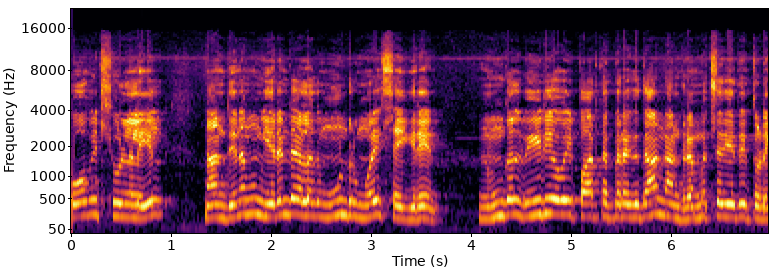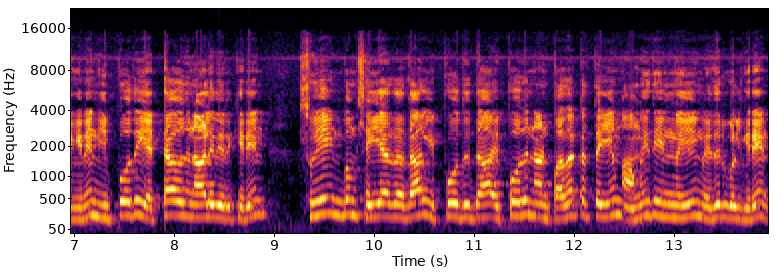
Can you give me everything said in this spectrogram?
கோவிட் சூழ்நிலையில் நான் தினமும் இரண்டு அல்லது மூன்று முறை செய்கிறேன். உங்கள் வீடியோவை பார்த்த பிறகுதான் நான் பிரம்மச்சரியத்தை தொடங்கினேன். இப்போது எட்டாவது நாளில் இருக்கிறேன். சுய இன்பம் செய்யாததால் இப்போது தான் இப்போது நான் பதட்டத்தையும் அமைதியின்மையையும் எதிர்கொள்கிறேன்.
